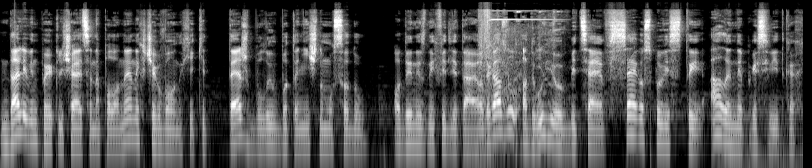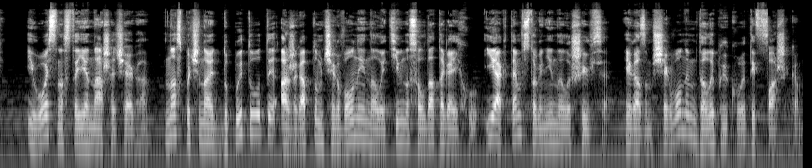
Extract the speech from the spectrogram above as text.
Далі він переключається на полонених червоних, які теж були в ботанічному саду. Один із них відлітає одразу, а другий обіцяє все розповісти, але не при свідках. І ось настає наша черга. Нас починають допитувати, аж раптом червоний налетів на солдата рейху, і Артем в стороні не лишився, і разом з червоним дали прикурити фашикам.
